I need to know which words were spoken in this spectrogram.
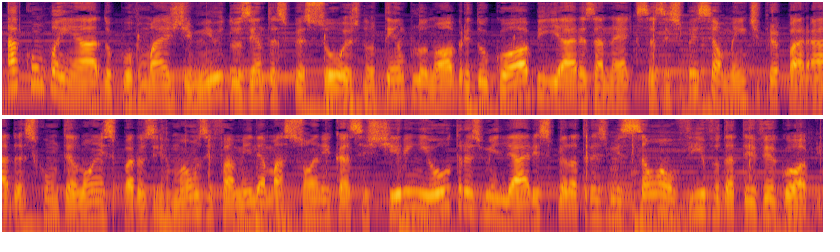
Acompanhado por mais de 1.200 pessoas no Templo Nobre do GOB e áreas anexas especialmente preparadas com telões para os irmãos e família maçônica assistirem e outras milhares pela transmissão ao vivo da TV GOB,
